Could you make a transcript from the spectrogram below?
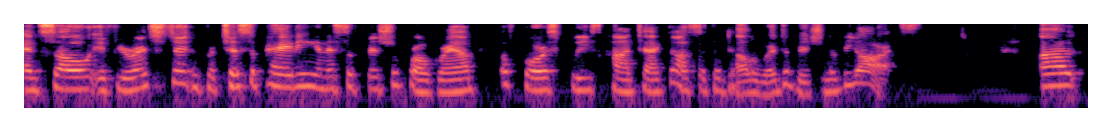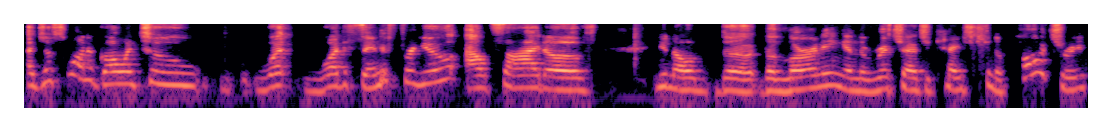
And so if you're interested in participating in this official program, of course, please contact us at the Delaware Division of the Arts uh, I just want to go into what what is in it for you outside of, you know, the the learning and the rich education of poetry.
